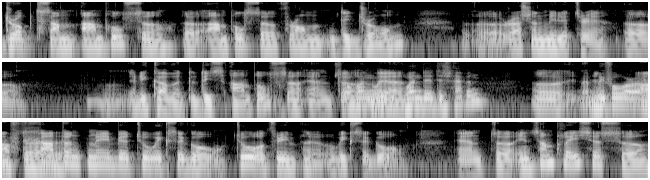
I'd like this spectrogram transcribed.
dropped some ampoules, uh, uh, ampoules from the drone. Russian military recovered these ampoules, and so when, when, when did this happen? Uh, Before or after? It happened maybe two weeks ago, two or three uh, weeks ago. And uh, in some places, uh,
